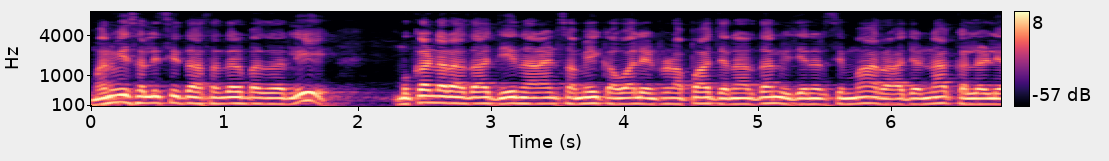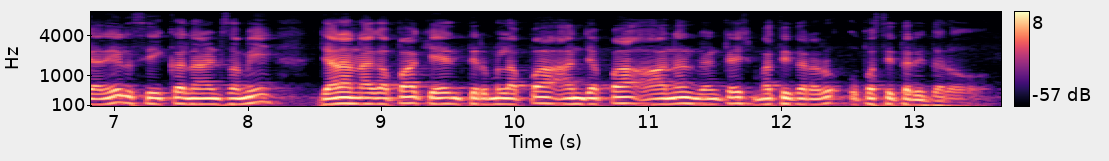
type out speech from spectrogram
ಮನವಿ ಸಲ್ಲಿಸಿದ ಸಂದರ್ಭದಲ್ಲಿ ಮುಖಂಡರಾದ ಜಿ ನಾರಾಯಣಸ್ವಾಮಿ ಕವಾಲಿ ವೆಂಕಟರಮಣಪ್ಪ ಜನಾರ್ದನ್, ವಿಜಯ ನರಸಿಂಹ, ರಾಜಣ್ಣ, ಕಲ್ಲಳ್ಳಿ ಅನಿಲ್, ಸಿ.ಕ ನಾರಾಯಣಸ್ವಾಮಿ, ಜಾನ ನಾಗಪ್ಪ ಕೆ ಎನ್ ತಿರುಮಲಪ್ಪ, ಅಂಜಪ್ಪ, ಆನಂದ್ ವೆಂಕಟೇಶ್ ಮತ್ತಿತರರು ಉಪಸ್ಥಿತರಿದ್ದರು.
